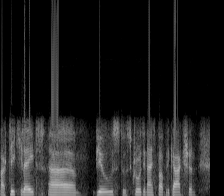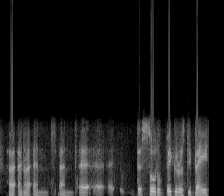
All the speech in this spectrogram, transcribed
articulate um, views, to scrutinize public action, uh, and uh, and and uh, the sort of vigorous debate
